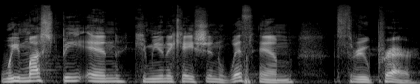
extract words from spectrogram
we must be in communication with Him through prayer.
